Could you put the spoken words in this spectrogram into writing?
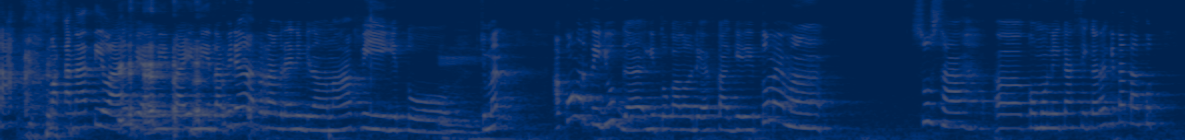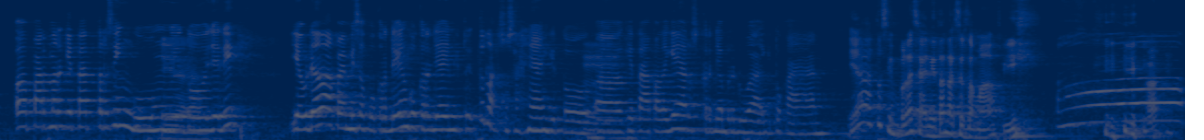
makan hati lah si Anita ini, tapi dia nggak pernah berani bilang sama Afi gitu. Hmm. Cuman aku ngerti juga gitu kalau di FKG itu memang susah eh, komunikasi karena kita takut eh, partner kita tersinggung Iya. gitu. Jadi ya udahlah apa yang bisa ku kerjain ku kerjain gitu itulah susahnya gitu. Hmm. Eh, kita apalagi harus kerja berdua gitu kan. Ya atau simpelnya si Anita naksir sama Afi. Oh.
